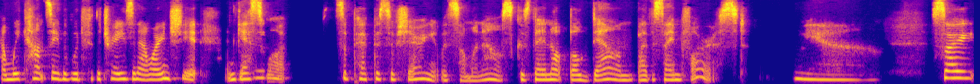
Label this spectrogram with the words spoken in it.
and we can't see the wood for the trees in our own shit. And guess what? It's the purpose of sharing it with someone else because they're not bogged down by the same forest. Yeah. So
